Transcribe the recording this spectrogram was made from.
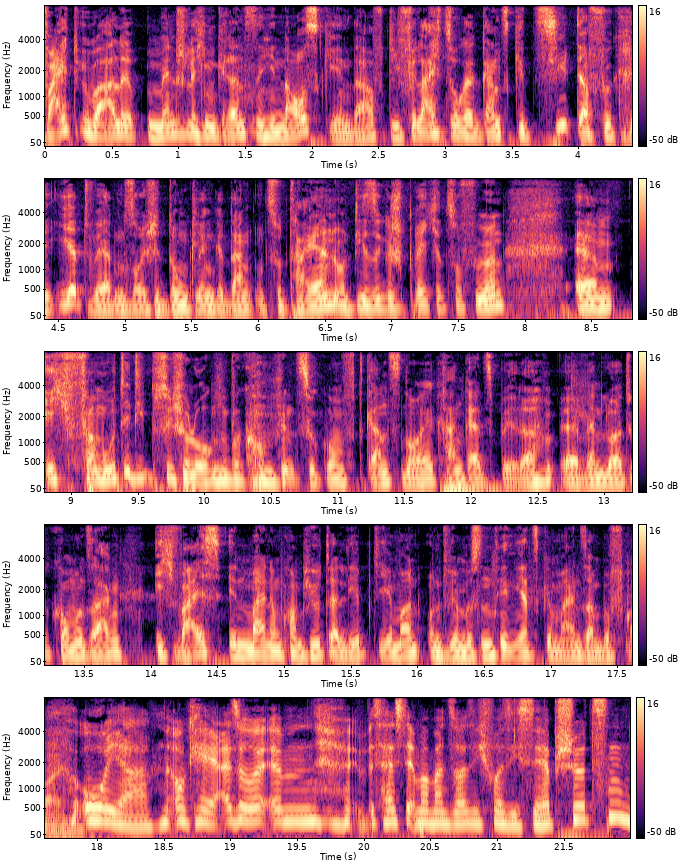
weit über alle menschlichen Grenzen hinausgehen darf, die vielleicht sogar ganz gezielt dafür kreiert werden, solche dunklen Gedanken zu teilen und diese Gespräche zu führen. Ähm, ich vermute, die Psychologen bekommen in Zukunft ganz neue Krankheitsbilder, äh, wenn Leute kommen und sagen, ich weiß, in meinem Computer lebt jemand und wir müssen den jetzt gemeinsam befreien. Oh ja, okay. Also ähm, das heißt ja immer, man soll sich vor sich selbst schützen.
